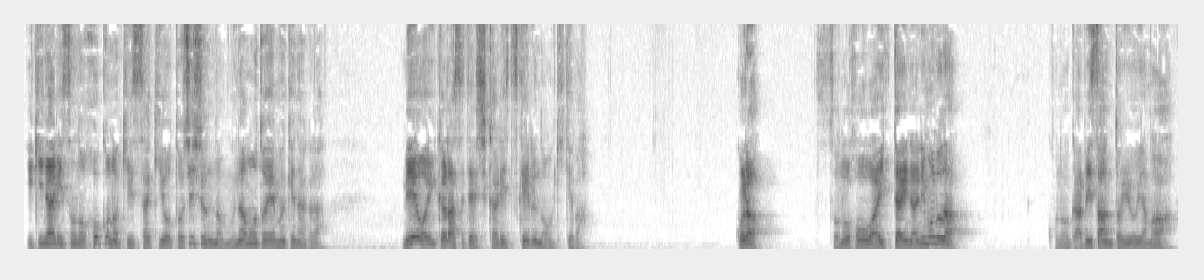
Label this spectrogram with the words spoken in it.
いきなりその矛の切っ先を年春の胸元へ向けながら、目を怒らせて叱りつけるのを聞けば、こらその方は一体何者だ？このガビ山という山は、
